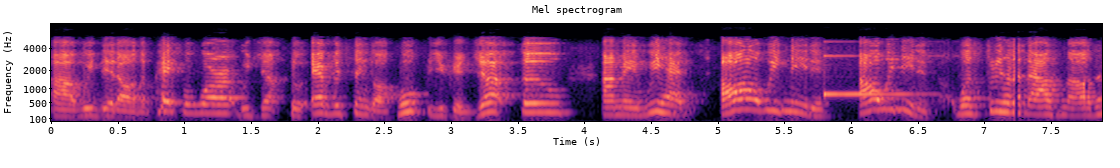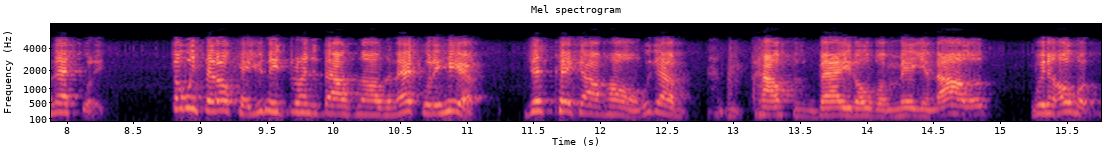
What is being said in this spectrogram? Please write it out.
Uh, we did all the paperwork. We jumped through every single hoop you could jump through. I mean, we had all we needed. All we needed was three hundred thousand dollars in equity. So we said, okay, you need three hundred thousand dollars in equity here. Just take our home. We got a house that's valued over a million dollars. We didn't over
